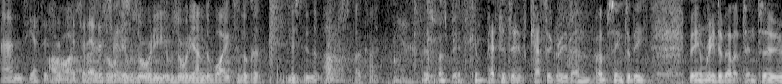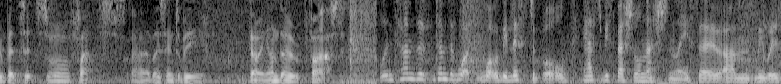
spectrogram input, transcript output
and yes, it's, a, right, it's so an illustration. It Was already, it was already underway to look at listing the pubs. Okay. Yeah. This must be a competitive category then. Pubs seem to be being redeveloped into bedsits or flats. Uh, they seem to be going under fast. Well, in terms of in terms of what, what would be listable, it has to be special nationally. So um, we would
